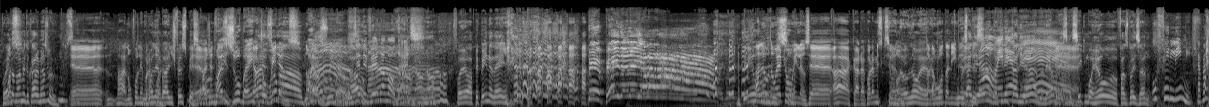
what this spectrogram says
Qual é, que é mas- o nome do cara mesmo? É, ah, não vou Não lembrar. vou lembrar, agora. a gente fez o especial. É, a gente Mais uma, hein? É o John Mais uma- Williams? Não é? Não, uma. não, Hoje ele veio na maldade. Não, não, não. Foi a Pepe e Neném. Pepe e Neném, galera! Deus Ah, não, não é John. Williams. É. Ah, cara, agora me esqueci o É, nome. não, não, é, tá na é um- ponta da língua. italiano, Não, aquele ele é- italiano, é- lembra? É. Esqueci que morreu faz dois anos. O Fellini. capaz-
